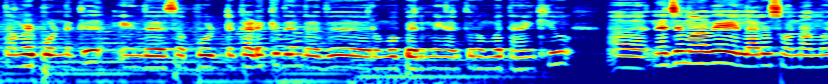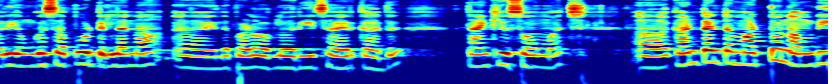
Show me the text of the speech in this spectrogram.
தமிழ் பொண்ணுக்கு இந்த சப்போர்ட் கிடைக்குதுன்றது ரொம்ப பெருமையாக இருக்குது ரொம்ப தேங்க்யூ நிஜமாகவே எல்லாரும் சொன்ன மாதிரி உங்கள் சப்போர்ட் இல்லைன்னா இந்த படம் அவ்வளோ ரீச் ஆயிருக்காது. தேங்க்யூ ஸோ மச் கண்டென்ட்டை மட்டும் நம்பி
